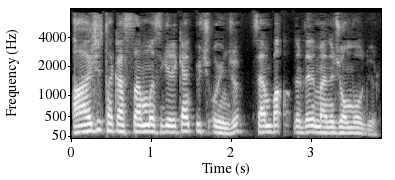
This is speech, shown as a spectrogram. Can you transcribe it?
Acil takaslanması gereken 3 oyuncu. Sen Butler derim ben de John Wall diyorum.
